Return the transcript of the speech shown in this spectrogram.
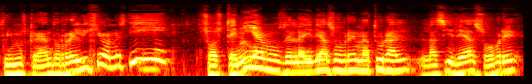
Fuimos creando religiones y sosteníamos de la idea sobrenatural las ideas sobre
